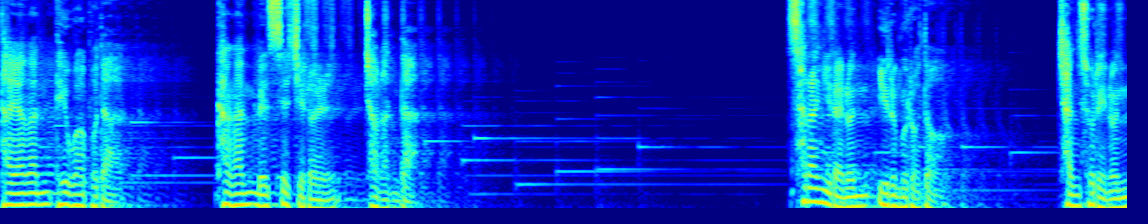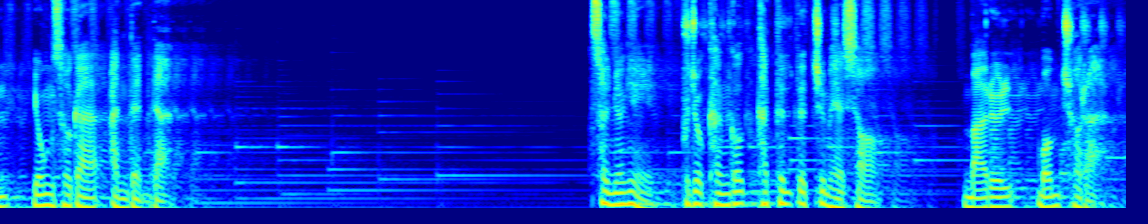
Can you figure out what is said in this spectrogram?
다양한 대화보다 강한 메시지를 전한다. 사랑이라는 이름으로도 잔소리는 용서가 안 된다. 설명이 부족한 것 같을 때쯤 해서 말을 멈춰라.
